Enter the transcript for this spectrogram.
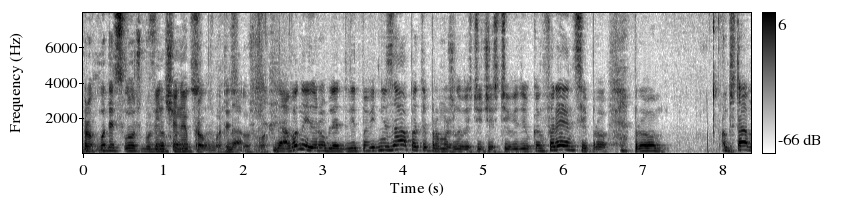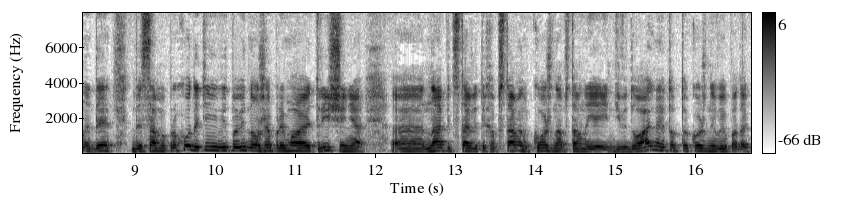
Проходить службу він чи не проходить да. службу. Да, вони роблять відповідні запити про можливість участі у відеоконференції, про, про обставини, де, де саме проходить, і відповідно вже приймають рішення е, на підставі тих обставин. Кожна обставина є індивідуальною, тобто кожний випадок.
